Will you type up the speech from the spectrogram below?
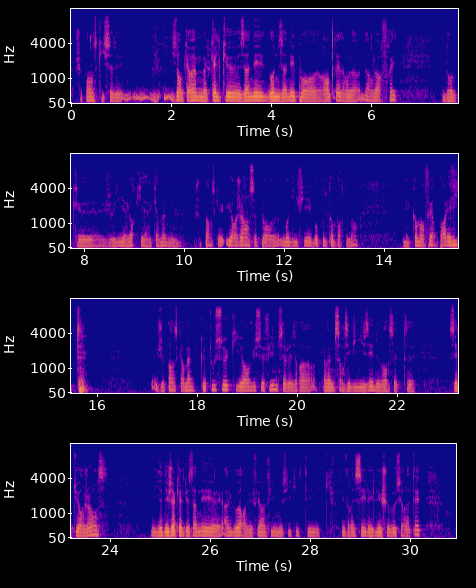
je pense qu'ils ont quand même quelques années, bonnes années pour rentrer dans, leurs frais. Donc, euh, je vous dis, alors qu'il y a quand même, je pense qu'il y a urgence pour modifier beaucoup de comportements, mais comment faire pour aller vite? Je pense quand même que tous ceux qui ont vu ce film, ça les aura quand même sensibilisés devant cette, cette urgence. Il y a déjà quelques années, Al Gore avait fait un film aussi qui, était, qui faisait dresser les, cheveux sur la tête.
